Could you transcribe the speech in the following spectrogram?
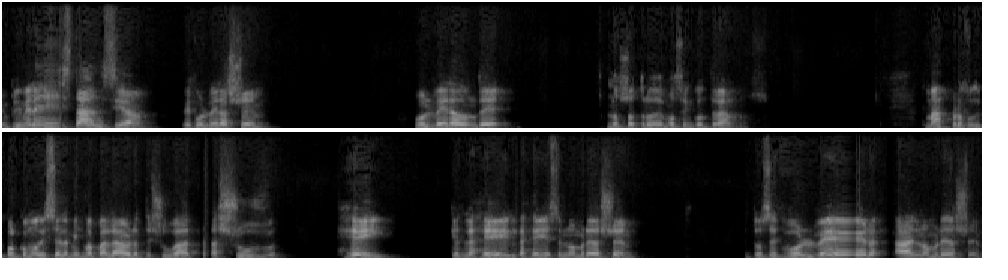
En primera instancia, es volver a Shem. Volver a donde nosotros debemos encontrarnos. Más por como dice la misma palabra, Teshuvah, Tashuv Hei, que es la Hei, la Hei es el nombre de Hashem. Entonces, volver al nombre de Hashem.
